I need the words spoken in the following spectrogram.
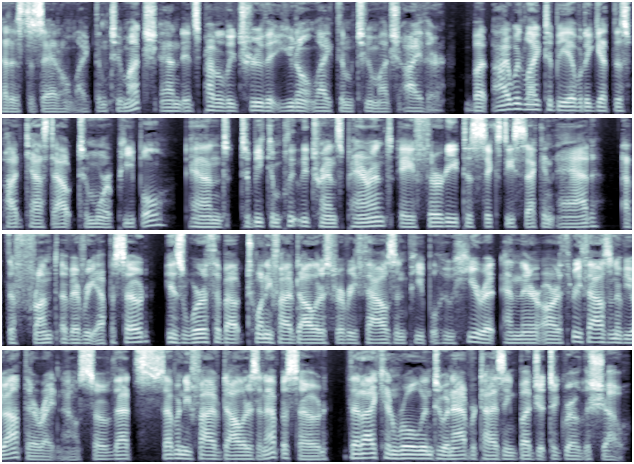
That is to say, I don't like them too much. And it's probably true that you don't like them too much either. But I would like to be able to get this podcast out to more people. And to be completely transparent, a 30 to 60 second ad at the front of every episode is worth about $25 for every thousand people who hear it. And there are 3,000 of you out there right now. So that's $75 an episode that I can roll into an advertising budget to grow the show.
